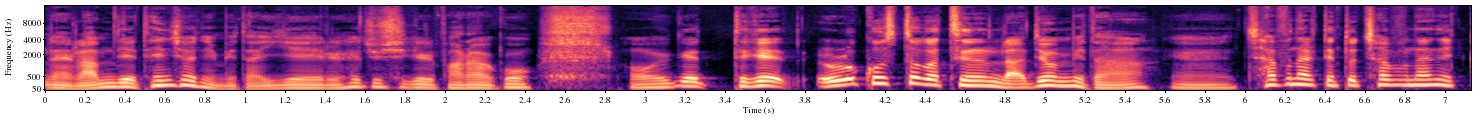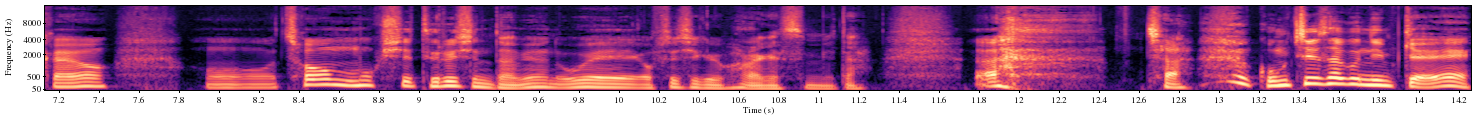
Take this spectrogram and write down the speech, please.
네, 람디의 텐션입니다. 이해를 해주시길 바라고. 어, 이게 되게 롤러코스터 같은 라디오입니다. 예, 차분할 땐 또 차분하니까요. 어, 처음 혹시 들으신다면 오해 없으시길 바라겠습니다. 아, 자, 0749님께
